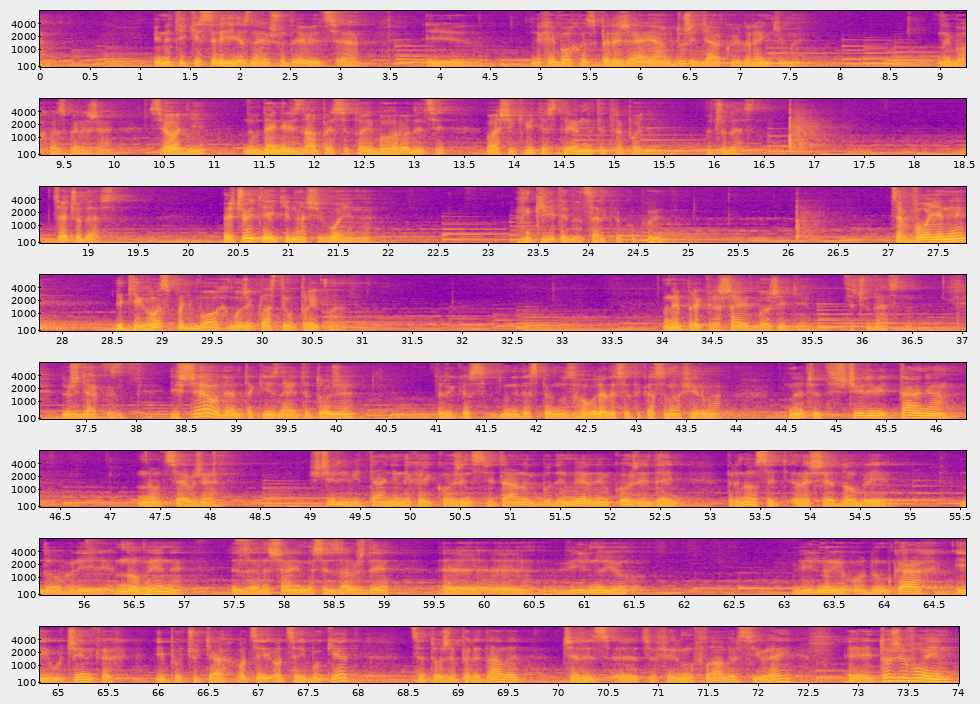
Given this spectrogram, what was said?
І не тільки Сергій, я знаю, що дивиться, і нехай Бог вас збереже. Я вам дуже дякую, дорогенькі мої. Най Бог вас збереже. Сьогодні, в день Різдва Пресвятої Богородиці, ваші квіти стоять на тетраподії. Ну, чудесно. Це чудесно. Ви чуєте, які наші воїни? Квіти до церкви купують. Це воїни, яких Господь Бог може класти в приклад. Вони прикрашають Божий дім. Це чудесно. Дуже дякую. І ще один такий, знаєте, теж вони десь певно зговорилися, така сама фірма. Значить, щирі вітання. Ну, це вже щирі вітання. Нехай кожен світанок буде мирним, кожен день приносить лише добрі, добрі новини. Залишаємося завжди е, е, вільною вільною у думках і учинках, і почуттях. Оцей, оцей букет це теж передали через е, цю фірму Flowers UA. Е, Теж воїн.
